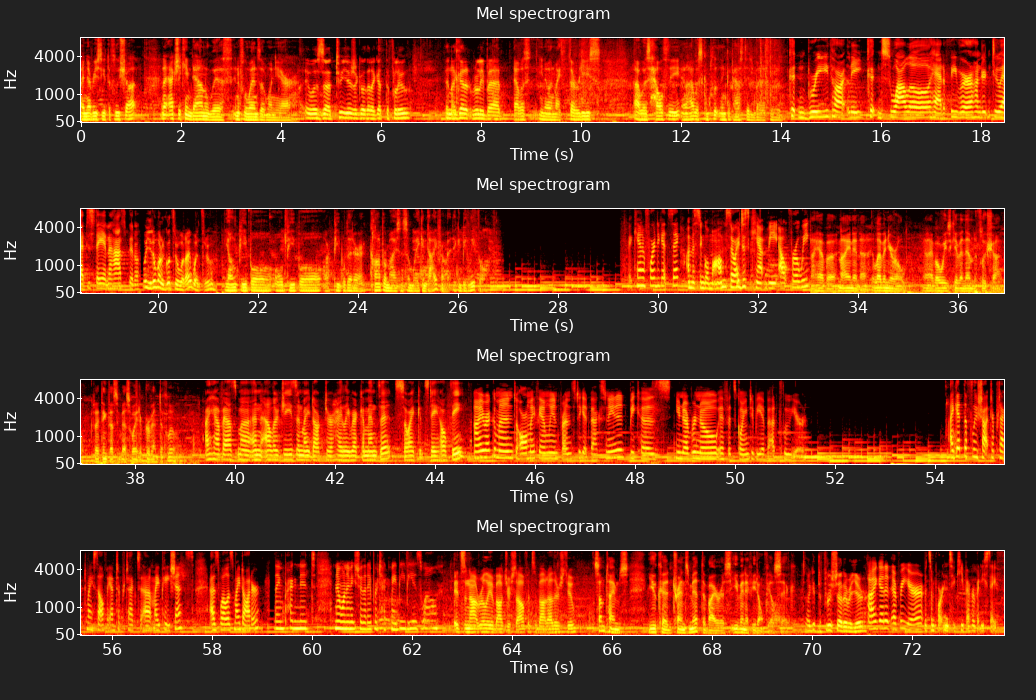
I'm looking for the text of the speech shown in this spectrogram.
I never used to get the flu shot. And I actually came down with influenza one year. It was uh, two years ago that I got the flu, and I got it really bad. I was, you know, in my 30s. I was healthy and I was completely incapacitated by the flu. Couldn't breathe hardly, couldn't swallow, had a fever 102, had to stay in the hospital. Well, you don't want to go through what I went through. Young people, old people, or people that are compromised in some way can die from it. It can be lethal. I can't afford to get sick. I'm a single mom, so I just can't be out for a week. I have a 9 and a 11 year old, and I've always given them the flu shot because I think that's the best way to prevent the flu. I have asthma and allergies, and my doctor highly recommends it so I could stay healthy. I recommend to all my family and friends to get vaccinated because you never know if it's going to be a bad flu year. I get the flu shot to protect myself and to protect uh, my patients, as well as my daughter. I'm pregnant, and I want to make sure that I protect my baby as well. It's not really about yourself, it's about others too. Sometimes you could transmit the virus even if you don't feel sick. I get the flu shot every year. I get it every year. It's important to keep everybody safe.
